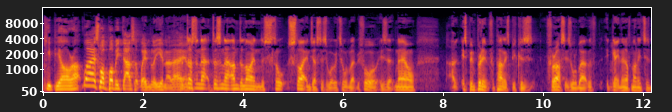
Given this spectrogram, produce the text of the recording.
QPR up. Well, that's what Bobby does at Wembley, you know. They, you But know. doesn't that doesn't that underline the slight injustice of what we were talking about before? Is that now uh, it's been brilliant for Palace because for us it's all about the, getting enough money to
